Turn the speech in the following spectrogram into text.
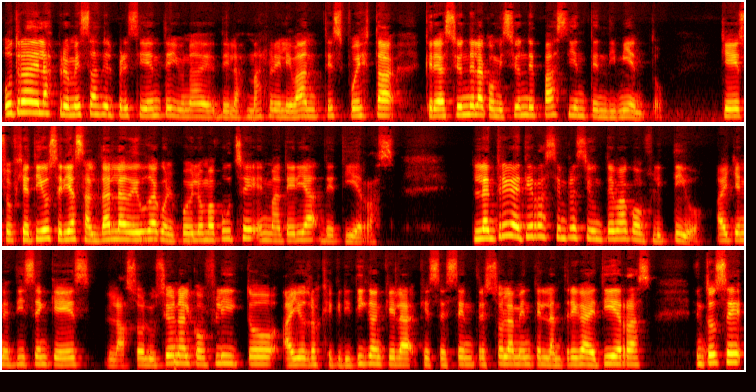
Otra de las promesas del presidente y una de, las más relevantes fue esta creación de la Comisión de Paz y Entendimiento, que su objetivo sería saldar la deuda con el pueblo mapuche en materia de tierras. La entrega de tierras siempre ha sido un tema conflictivo. Hay quienes dicen que es la solución al conflicto, hay otros que critican que, que se centre solamente en la entrega de tierras. Entonces,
